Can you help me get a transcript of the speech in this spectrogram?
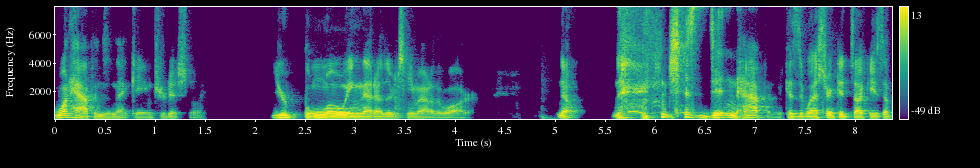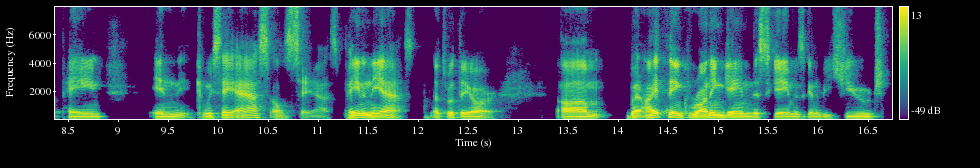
What happens in that game traditionally? You're blowing that other team out of the water. No, it just didn't happen because the Western Kentucky's a pain in can we say ass? I'll say ass, pain in the ass. That's what they are. Um, but I think running game this game is going to be huge.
